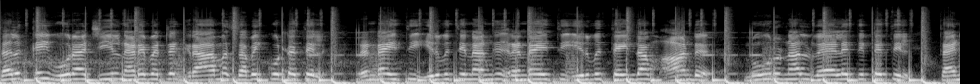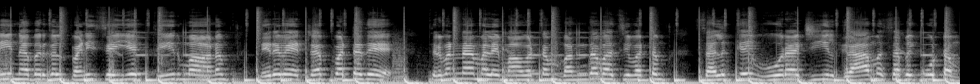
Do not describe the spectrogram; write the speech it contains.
சலுக்கை ஊராட்சியில் நடைபெற்ற கிராம சபை கூட்டத்தில் ரெண்டாயிரத்தி இருபத்தி நான்கு ரெண்டாயிரத்தி இருபத்தி ஐந்தாம் ஆண்டு நூறு நாள் வேலை திட்டத்தில் தனிநபர்கள் பணி செய்ய தீர்மானம் நிறைவேற்றப்பட்டது. திருவண்ணாமலை மாவட்டம் வந்தவாசி வட்டம் சலுக்கை ஊராட்சியில் கிராம சபை கூட்டம்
